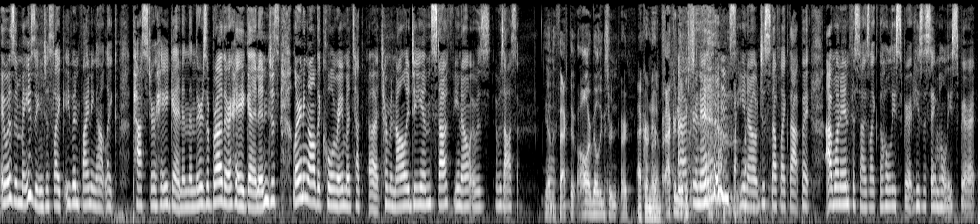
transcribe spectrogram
it was amazing. Just like even finding out like Pastor Hagin, and then there's a brother Hagin, and just learning all the cool Rhema tech, uh, terminology and stuff. You know, it was it was awesome. Yeah, the fact that all our buildings are, are Acronyms. are acronyms. acronyms, you know, just stuff like that. But I want to emphasize like the Holy Spirit, He's the same Holy Spirit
